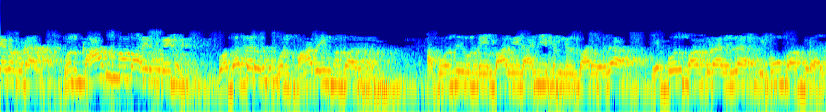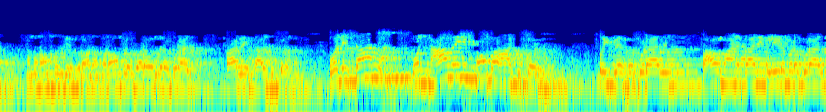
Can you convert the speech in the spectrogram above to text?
கேட்கக்கூடாது. உன் காதும் நோம்பாக இருக்க வேண்டும். உன் உன் பாதையும் நோம்பாக இருக்கணும். அப்போ வந்து உன்னுடைய பார்வையில் அந்நிய பெண்கள் பார்வைதா? எப்போதும் பார்க்கக்கூடாது இல்லை இப்பவும் பார்க்கக்கூடாது. நம்ம நோம்பு வச்சிருக்கிறோம் நம்ம நோம்புல குறை வந்துடக்கூடாது. பார்வையை தாழ்த்துக்கொள்ளணும் ஒரு லிசானும் உன் நாவையும் நோம்பாக ஆக்கிக்கொள் போய் பேசக்கூடாது. பாவமான காரியங்கள் ஈடுபடக்கூடாது.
